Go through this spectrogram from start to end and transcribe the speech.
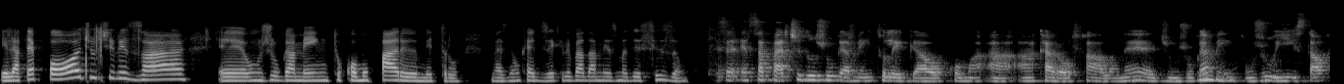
ele até pode utilizar é, um julgamento como parâmetro, mas não quer dizer que ele vai dar a mesma decisão. Essa, essa parte do julgamento legal, como a, a Carol fala, né? De um julgamento, uhum. um juiz tal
